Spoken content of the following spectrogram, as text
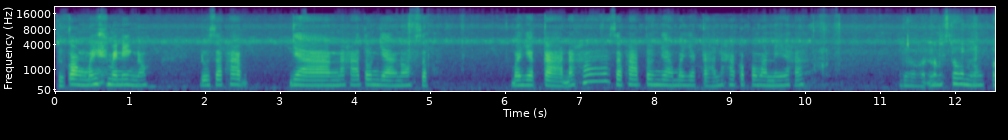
ถือกล้องไม่ไม่นิ่งเนาะดูสภาพยางนะคะ ต้นยางเนาะสภ บรรยากาศนะคะ สภาพต้นยางบรรยากาศนะคะ ก็ประมาณนี้นะคะหยอดน้ำส้มลงไป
